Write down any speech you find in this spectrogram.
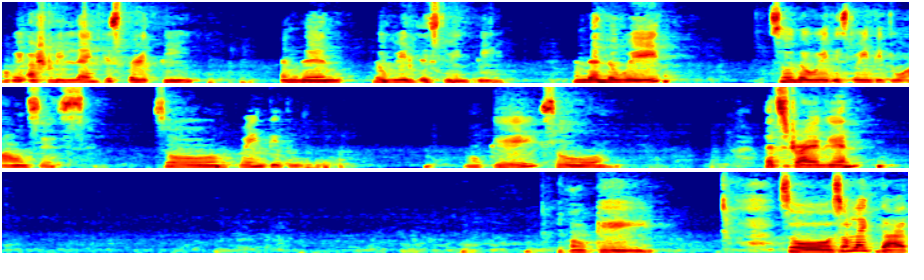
Okay, actually length is 30 and then the width is 20. And then the weight, so the weight is 22 ounces. So 22. Okay, so let's try again. Okay. So so like that,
